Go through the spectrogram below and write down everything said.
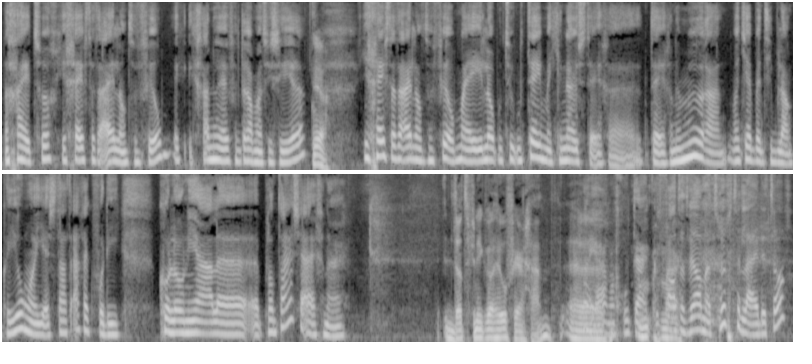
Dan ga je terug, je geeft het eiland een film. Ik, ik ga nu even dramatiseren. Ja. Je geeft dat eiland een film, maar je loopt natuurlijk meteen met je neus tegen, tegen een muur aan. Want jij bent die blanke jongen. Jij staat eigenlijk voor die koloniale uh, plantage-eigenaar. Dat vind ik wel heel ver gaan. nou ja, maar goed, daar valt het wel naar terug te leiden, toch?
